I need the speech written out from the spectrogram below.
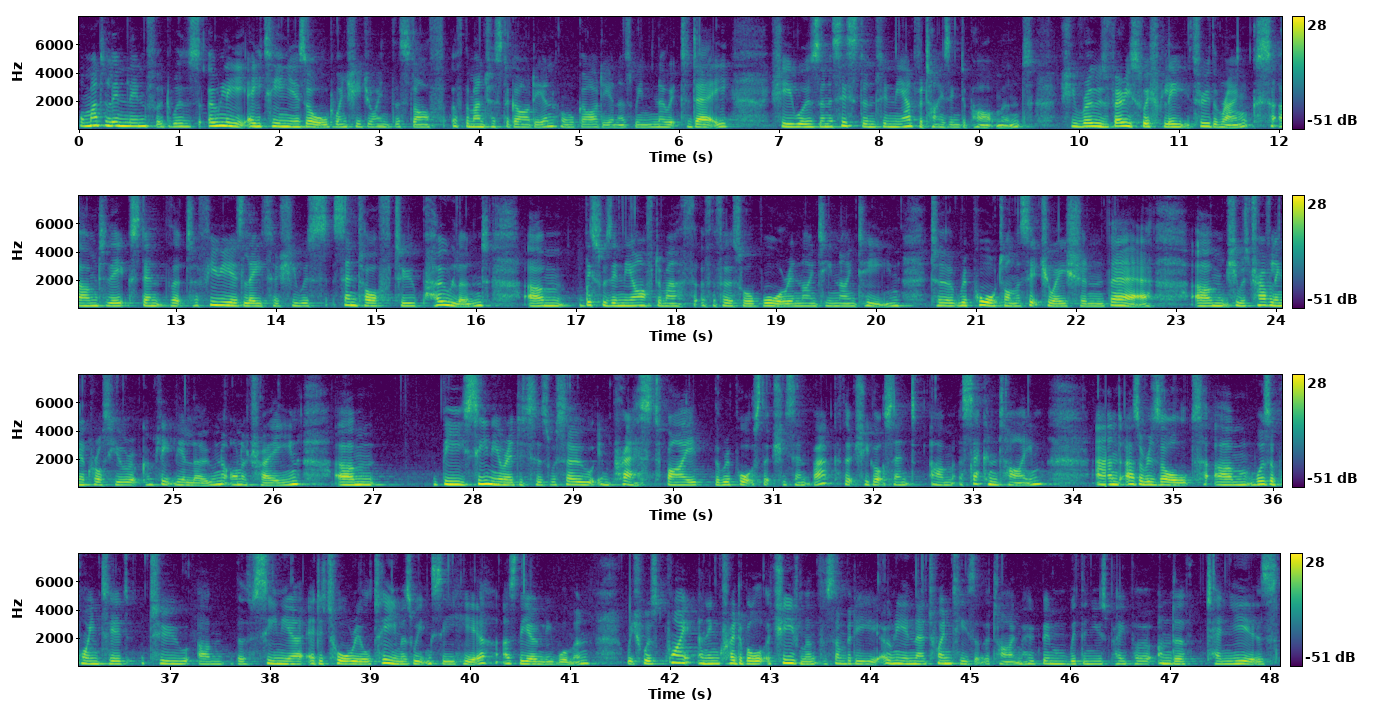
Well, Madeline Linford was only 18 years old when she joined the staff of the Manchester Guardian, or Guardian as we know it today. She was an assistant in the advertising department. She rose very swiftly through the ranks um, to the extent that a few years later she was sent off to Poland. Um, this was in the aftermath of the First World War in 1919 to report on the situation there. Um, she was travelling across Europe completely alone on a train. Um, the senior editors were so impressed by the reports that she sent back that she got sent um, a second time and as a result um, was appointed to um, the senior editorial team as we can see here as the only woman which was quite an incredible achievement for somebody only in their 20s at the time who'd been with the newspaper under 10 years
